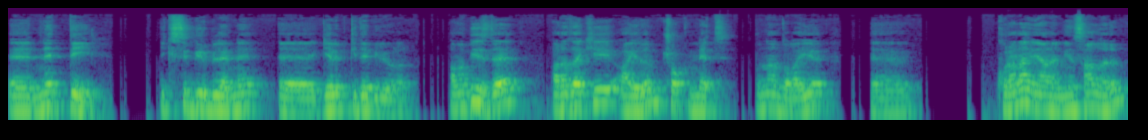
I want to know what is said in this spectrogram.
e, net değil. İkisi birbirlerine e, gelip gidebiliyorlar. Ama bizde aradaki ayrım çok net. Bundan dolayı e, Kur'an'a inanan insanların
